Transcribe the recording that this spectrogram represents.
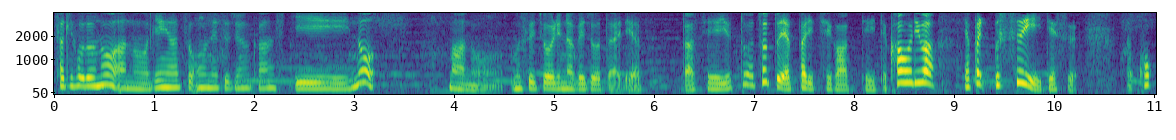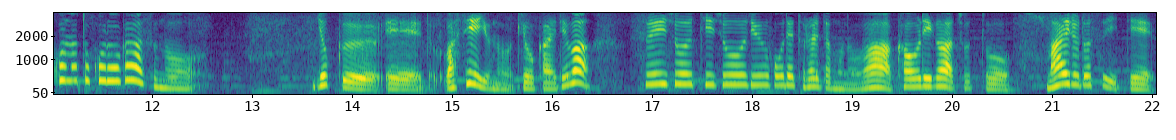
先ほどのあの電圧温熱循環式の,、まあ、あの無水調理鍋状態でやった精油とはちょっとやっぱり違っていて香りはやっぱり薄いです。ここのところがそのよく、えー、和製油の業界では水蒸気蒸留法で取られたものは香りがちょっとマイルドすぎて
